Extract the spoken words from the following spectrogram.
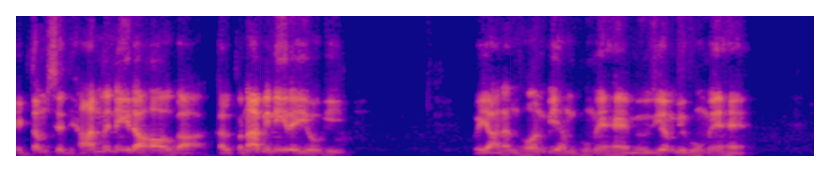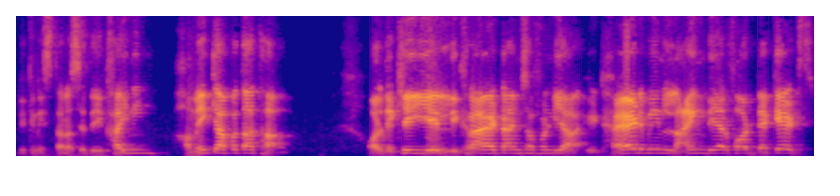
एकदम से ध्यान में नहीं रहा होगा, कल्पना भी नहीं रही होगी। भाई आनंद भवन भी हम घूमे हैं, म्यूज़ियम भी घूमे हैं, लेकिन इस तरह से देखा ही नहीं। हमें क्या पता था? और देखिए, ये लिख रहा है Times of India it had been lying there for decades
